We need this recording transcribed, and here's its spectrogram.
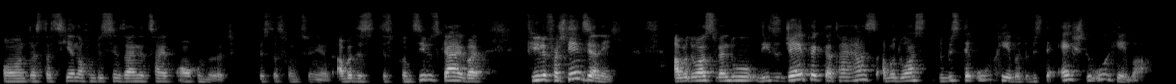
und dass das hier noch ein bisschen seine Zeit brauchen wird, bis das funktioniert. Aber das, das Prinzip ist geil, weil viele verstehen es ja nicht. Aber du hast, wenn du diese JPEG-Datei hast, aber du hast, du bist der Urheber, du bist der echte Urheber.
